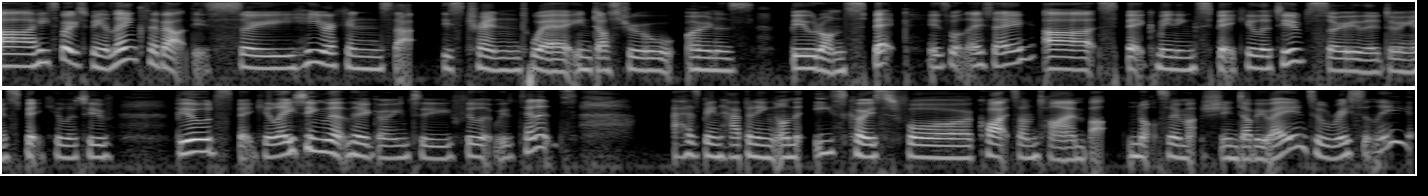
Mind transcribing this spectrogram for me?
Uh, he spoke to me at length about this. So he reckons that this trend where industrial owners build on spec is what they say. Uh, spec meaning speculative. So they're doing a speculative build, speculating that they're going to fill it with tenants. Has been happening on the east coast for quite some time, but not so much in WA until recently.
